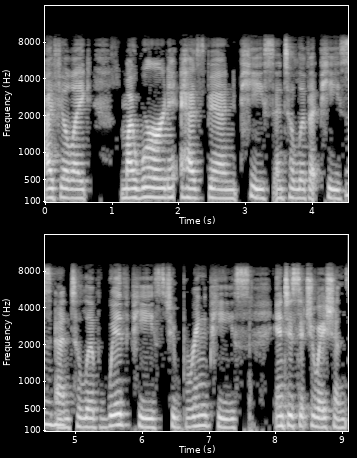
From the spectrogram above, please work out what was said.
I feel like my word has been peace and to live at peace Mhm. and to live with peace to bring peace into situations.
